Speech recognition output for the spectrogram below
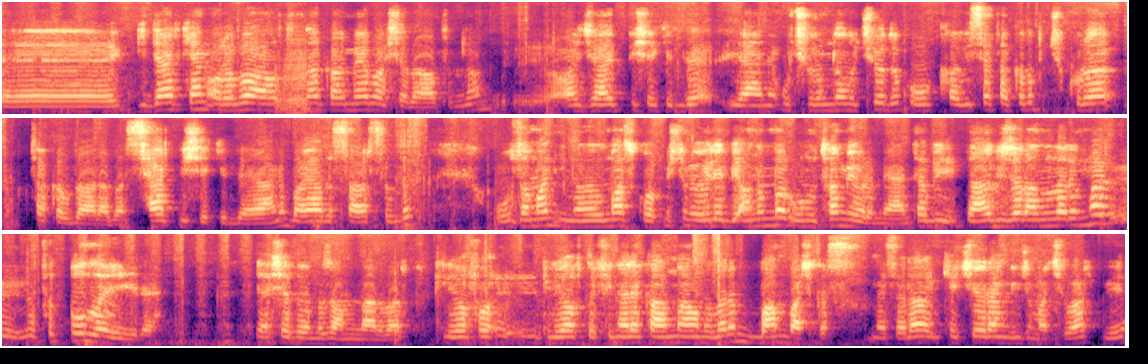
Ee, giderken araba altından kaymaya başladı altımdan. Ee, acayip bir şekilde yani uçurumdan uçuyorduk. O kavise takılıp çukura takıldı araba. Sert bir şekilde yani. Bayağı da sarsıldık. O zaman inanılmaz korkmuştum. Öyle bir anım var unutamıyorum yani. Tabii daha güzel anılarım var e, futbolla ilgili. Yaşadığımız anılar var. Playoff, e, playoff'ta finale kalma anılarım bambaşka. Mesela Keçiören gücü maçı var. Bir.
